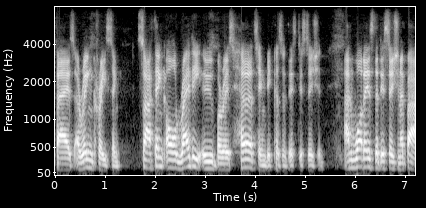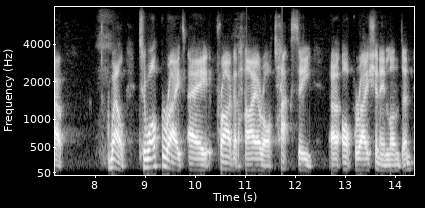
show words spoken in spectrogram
fares are increasing. So I think already Uber is hurting because of this decision. And what is the decision about? Well, to operate a private hire or taxi uh, operation in London,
